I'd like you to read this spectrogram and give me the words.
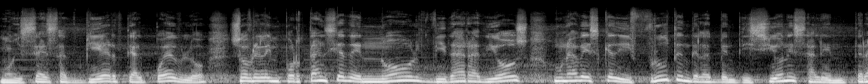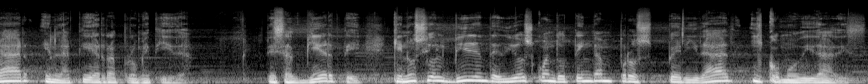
Moisés advierte al pueblo sobre la importancia de no olvidar a Dios una vez que disfruten de las bendiciones al entrar en la tierra prometida. Les advierte que no se olviden de Dios cuando tengan prosperidad y comodidades.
